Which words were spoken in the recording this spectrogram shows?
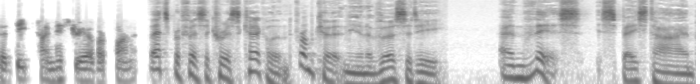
the deep time history of our planet. That's Professor Chris Kirkland from Curtin University. And this is Space Time.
